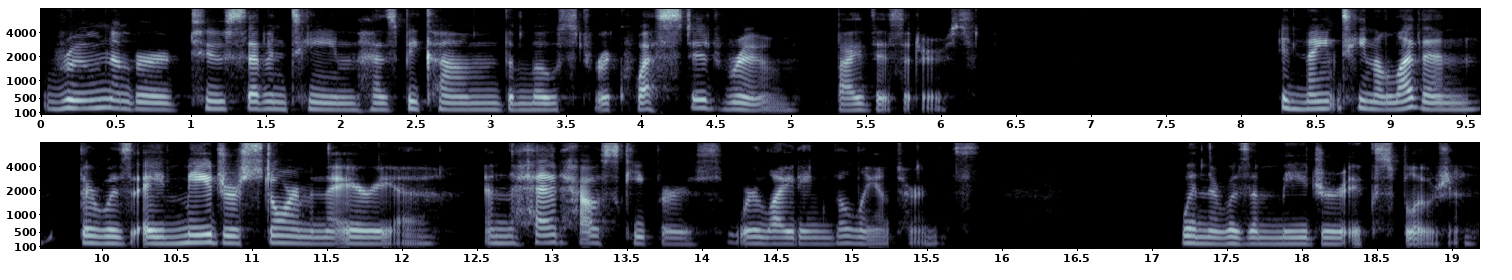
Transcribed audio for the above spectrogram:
Room number 217 has become the most requested room by visitors. In 1911, there was a major storm in the area, and the head housekeepers were lighting the lanterns when there was a major explosion.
